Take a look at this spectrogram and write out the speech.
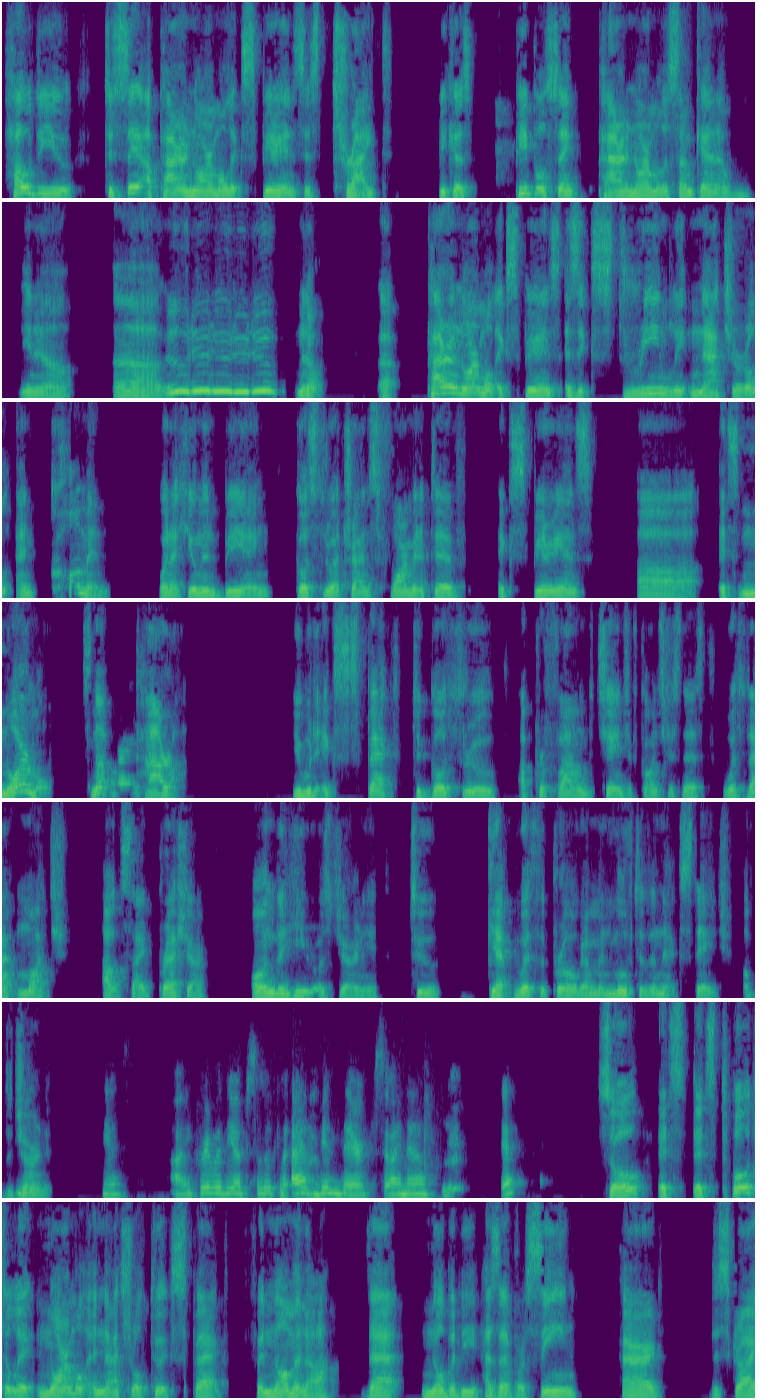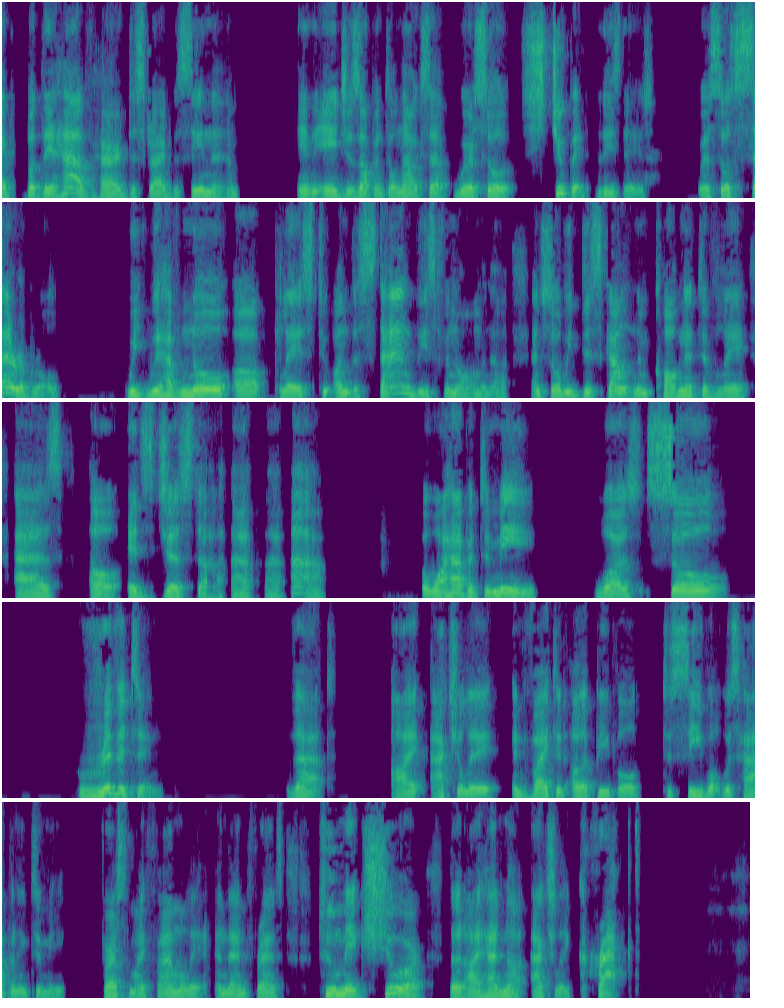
how do you to say a paranormal experience is trite because people think paranormal is some kind of you know uh, ooh, no uh, paranormal experience is extremely natural and common when a human being goes through a transformative experience uh, it's normal it's not Right. para you would expect to go through a profound change of consciousness with that much outside pressure on the Mhm. hero's journey to get with the program and move to the next stage of the journey. Yes. I agree with you absolutely. I've been there, so I know. Right? Yeah. So it's it's totally normal and natural to expect phenomena that nobody has ever seen, heard, described, but they have heard, described, and seen them in ages up until now, except we're so stupid these days. We're so cerebral. We, we have no uh, place to understand these phenomena, and so we discount them cognitively as, oh, it's just a ha ha ha. But what happened to me was so riveting that I actually invited other people to see what was happening to me first my family and then friends to make sure that I had not actually cracked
